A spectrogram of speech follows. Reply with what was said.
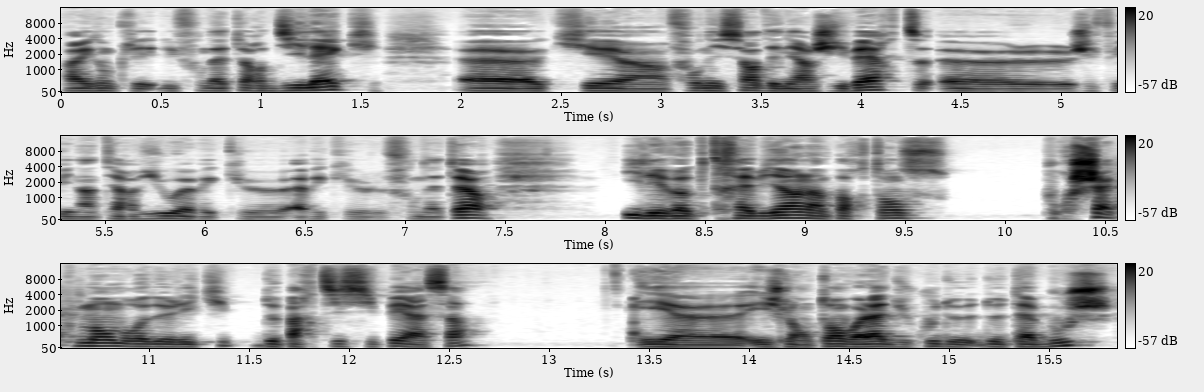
par exemple, les, les fondateurs d'Ilec, euh, qui est un fournisseur d'énergie verte. J'ai fait une interview avec avec le fondateur il évoque très bien l'importance pour chaque membre de l'équipe de participer à ça. Et, euh, et je l'entends voilà du coup de, de ta bouche.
